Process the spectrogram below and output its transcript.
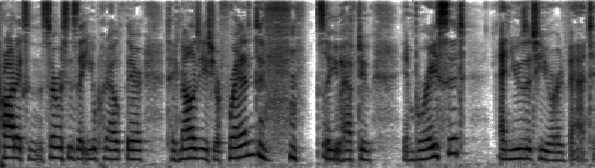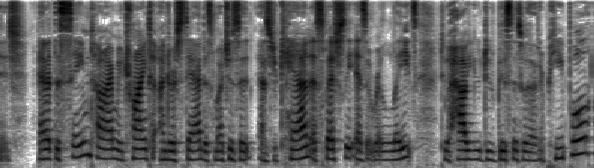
products and the services that you put out there. Technology is your friend. so you have to embrace it and use it to your advantage. And at the same time, you're trying to understand as much as it as you can, especially as it relates to how you do business with other people.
